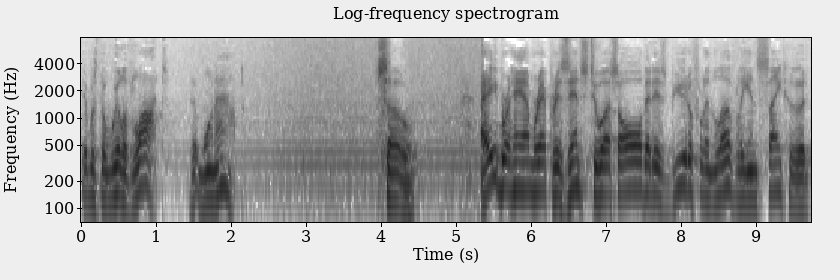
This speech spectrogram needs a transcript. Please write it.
it was the will of Lot that won out. So, Abraham represents to us all that is beautiful and lovely in sainthood,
